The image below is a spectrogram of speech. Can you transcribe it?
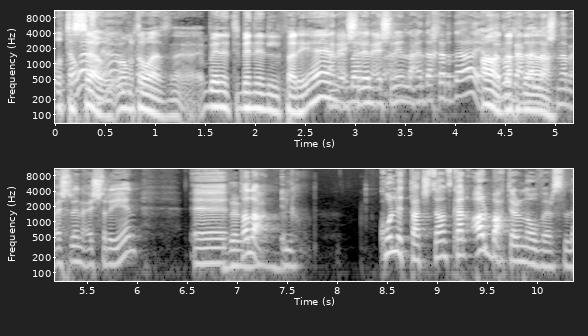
متساوي متوازنة، آه، متوازنه بين بين الفريقين. كان 20 20 لعند آخر دقائق. آه، آخر ربع بلشنا ب 20 20 آه، ده- طلع كل ال touchdowns كان أربع turnovers ل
